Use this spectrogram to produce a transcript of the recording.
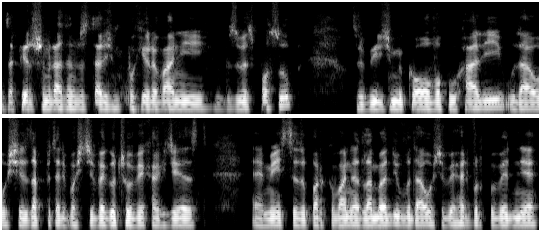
za pierwszym razem zostaliśmy pokierowani w zły sposób. Zrobiliśmy koło wokół hali, udało się zapytać właściwego człowieka, gdzie jest e, miejsce do parkowania dla mediów, udało się wjechać w odpowiednie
